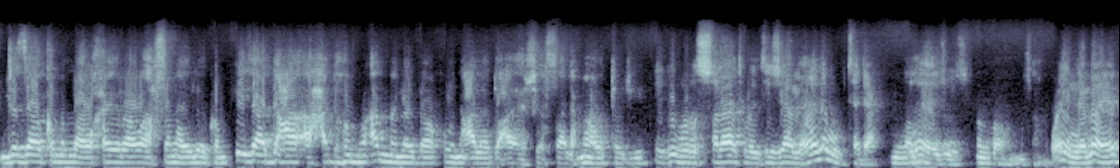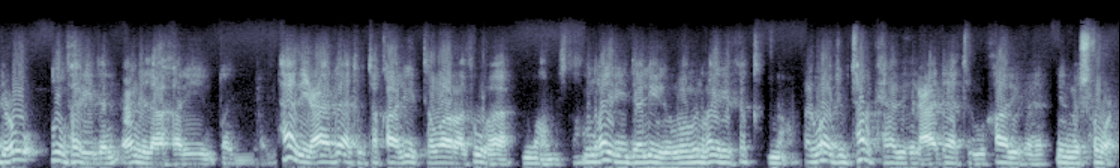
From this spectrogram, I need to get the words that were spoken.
جزاكم الله خيرا وأحسن إليكم. إذا دعا أحدهم وأمن الباقون على دعاء الشيخ صالح ما هو التوجيه؟ دبر الصلاة والتزام هذا مبتدع. لا يجوز. اللهم صل وإنما يدعو منفردا عن الآخرين. طيب هذه عادات وتقاليد توارثوها اللهم صل من غير دليل ومن غير فقه. نعم. الواجب ترك هذه العادات المخالفة للمشروع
